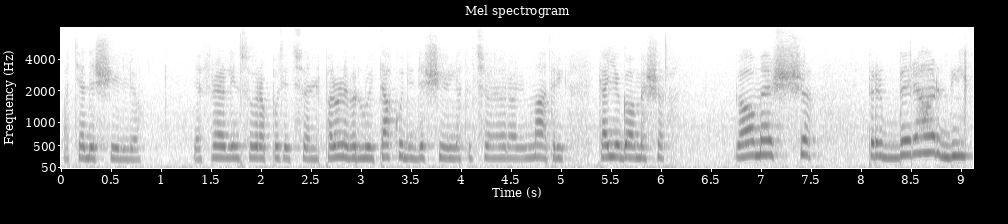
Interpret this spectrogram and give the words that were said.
Mattia De Sciglio. De Frelli in sovrapposizione, il pallone per lui, tacco di De Sciglio, attenzione ora il Matri, Caio Gomes, Gomes per Berardi, il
